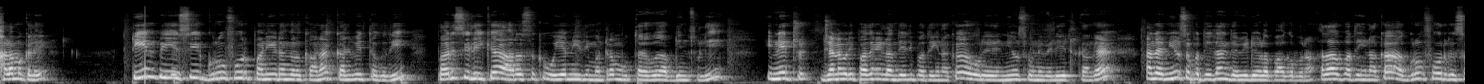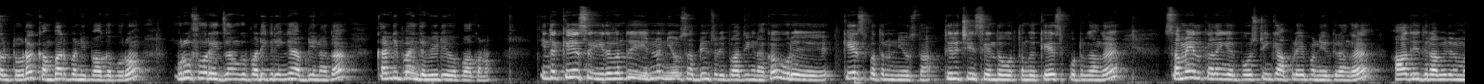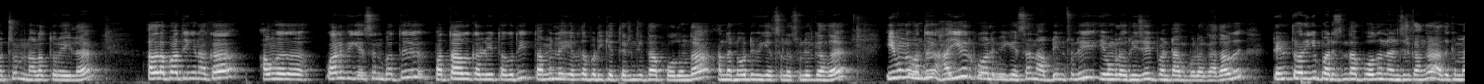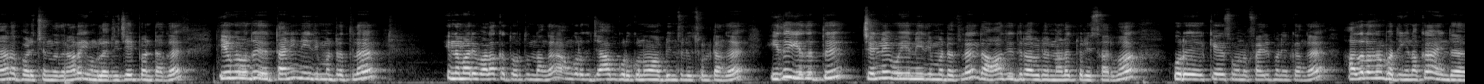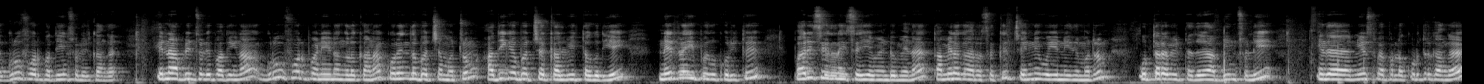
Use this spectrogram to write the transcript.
Hello மக்களே. TNPSC group four பணியிடங்களுக்கான கல்வித் தகுதி பரிசீலிக்க அரசுக்கு உயர்நீதிமன்றம் உத்தரவு அப்படின்னு சொல்லி நேற்று ஜனவரி பதினேழாம் தேதி பார்த்தீங்கன்னாக்கா ஒரு நியூஸ் ஒன்று வெளியிட்டிருக்காங்க. அந்த நியூஸை பற்றி தான் இந்த வீடியோவில் பார்க்க போகிறோம் அதாவது பார்த்தீங்கன்னாக்கா குரூப் ஃபோர் ரிசல்ட்டோட கம்பேர் பண்ணி பார்க்க போகிறோம் குரூப் ஃபோர் எக்ஸாமுக்கு படிக்கிறீங்க அப்படின்னாக்கா கண்டிப்பாக இந்த வீடியோவை பார்க்கணும். இந்த கேஸ் இது வந்து என்ன நியூஸ் அப்படின்னு சொல்லி பார்த்தீங்கன்னாக்கா ஒரு கேஸ் பற்றின நியூஸ் தான். திருச்சியை சேர்ந்த ஒருத்தவங்க கேஸ் போட்டிருக்காங்க. சமையல் கலைஞர் போஸ்டிங்க்கு அப்ளை பண்ணியிருக்கிறாங்க. ஆதி திராவிடர் மற்றும் நலத்துறையில். அதில் பார்த்தீங்கன்னாக்கா அவங்க குவாலிஃபிகேஷன் பார்த்து பத்தாவது கல்வி தகுதி தமிழில் எழுத படிக்க தெரிஞ்சுட்டா போதும் தான் அந்த நோட்டிஃபிகேஷனில் சொல்லியிருக்காங்க. இவங்க வந்து ஹையர் குவாலிஃபிகேஷன் அப்படின்னு சொல்லி இவங்களை ரிஜெக்ட் பண்ணிட்டாங்க போல இருக்கு. அதாவது டென்த் வரைக்கும் படிச்சிருந்தா போதும்னு நினச்சிருக்காங்க. அதுக்கு மேலே படிச்சிருந்ததுனால இவங்களை ரிஜெக்ட் பண்ணிட்டாங்க. இவங்க வந்து தனி நீதிமன்றத்தில் இந்த மாதிரி வழக்கை தொடுத்திருந்தாங்க. அவங்களுக்கு ஜாப் கொடுக்கணும் அப்படின்னு சொல்லி சொல்லிட்டாங்க. இதை எதிர்த்து சென்னை உயர்நீதிமன்றத்தில் இந்த ஆதி திராவிட நலத்துறை சார்பாக ஒரு கேஸ் ஒன்று ஃபைல் பண்ணியிருக்காங்க அதில் தான் பார்த்தீங்கன்னாக்கா இந்த குரூப் ஃபோர் பற்றியும் சொல்லியிருக்காங்க என்ன அப்படின்னு சொல்லி பார்த்தீங்கன்னா குரூப் ஃபோர் பணியிடங்களுக்கான குறைந்தபட்ச மற்றும் அதிகபட்ச கல்வி தகுதியை நிர்ணயிப்பது குறித்து பரிசீலனை செய்ய வேண்டும் என தமிழக அரசுக்கு சென்னை உயர்நீதிமன்றம் உத்தரவிட்டது அப்படின்னு சொல்லி இந்த நியூஸ் பேப்பரில் கொடுத்துருக்காங்க.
